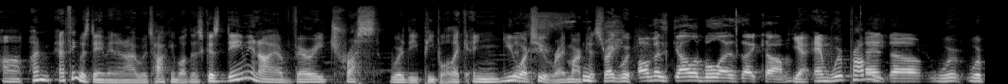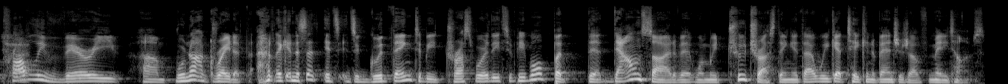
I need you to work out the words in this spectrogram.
um, I'm, I think it was Damien and I were talking about this because Damien and I are very trustworthy people. Like, and you are too, right, Marcus? Right? We're, I'm as gullible as they come. yeah, and we're probably And, um, we're we're probably very um, we're not great at that. like in a sense, it's it's a good thing to be trustworthy to people, but the downside of it when we true trusting is that we get taken advantage of many times.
